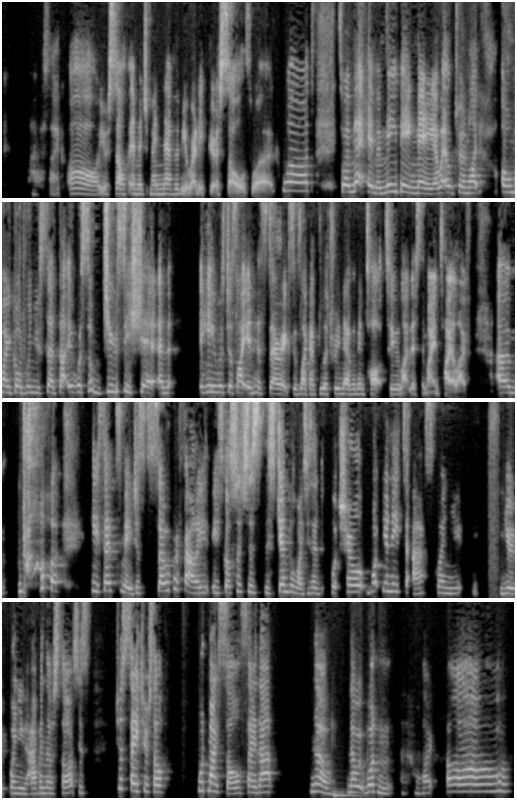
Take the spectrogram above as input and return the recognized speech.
I was like, oh, your self image may never be ready for your soul's work. What? So I met him, and me being me, I went up to him like, oh my God, when you said that, it was some juicy shit. And he was just like in hysterics. It was like, I've literally never been taught to like this in my entire life. Um, he said to me just so profoundly he's got such this, this gentle voice he said but cheryl what you need to ask when you you when you having those thoughts is just say to yourself would my soul say that no no it wouldn't i'm like oh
